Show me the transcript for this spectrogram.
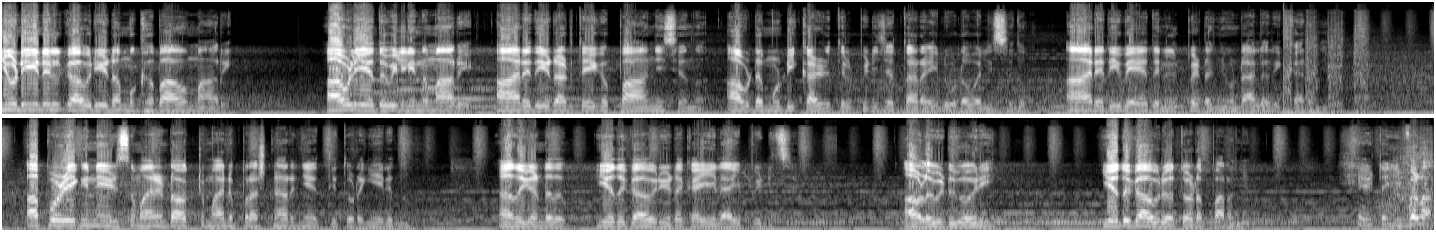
ഞൊടിയിടൽ ഗൗരിയുടെ മുഖഭാവം മാറി. അവൾ യദുവിൽ നിന്ന് മാറി ആരതിയുടെ അടുത്തേക്ക് പാഞ്ഞു ചെന്ന് അവിടെ മുടി കഴുത്തിൽ പിടിച്ച തറയിലൂടെ വലിച്ചതും ആരതി വേദനയിൽ പിടഞ്ഞുകൊണ്ട് അലറിക്കരഞ്ഞു. അപ്പോഴേക്കും നേഴ്സുമാരും ഡോക്ടർമാരും പ്രശ്നം അറിഞ്ഞ് എത്തിത്തുടങ്ങിയിരുന്നു. അത് കണ്ടതും യദു ഗൗരിയുടെ കയ്യിലായി പിടിച്ച്. അവൾ വിടുകോരി യദു ഗൗരവത്തോടെ പറഞ്ഞു. ഏട്ടാ ഇവളാ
